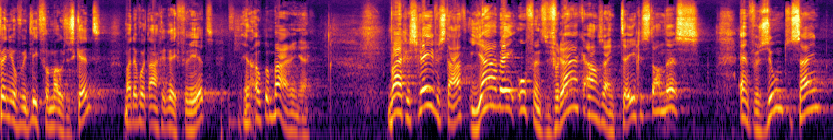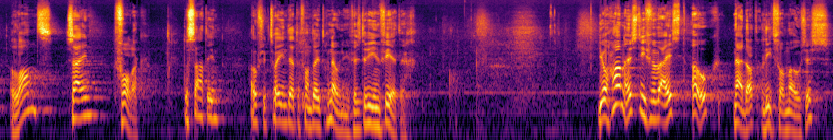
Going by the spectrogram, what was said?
Ik weet niet of u het lied van Mozes kent, maar daar wordt aan gerefereerd in openbaringen. Waar geschreven staat, Yahweh oefent wraak aan zijn tegenstanders en verzoent zijn land, zijn volk. Dat staat in hoofdstuk 32 van Deuteronomium, vers 43. Johannes die verwijst ook naar dat lied van Mozes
